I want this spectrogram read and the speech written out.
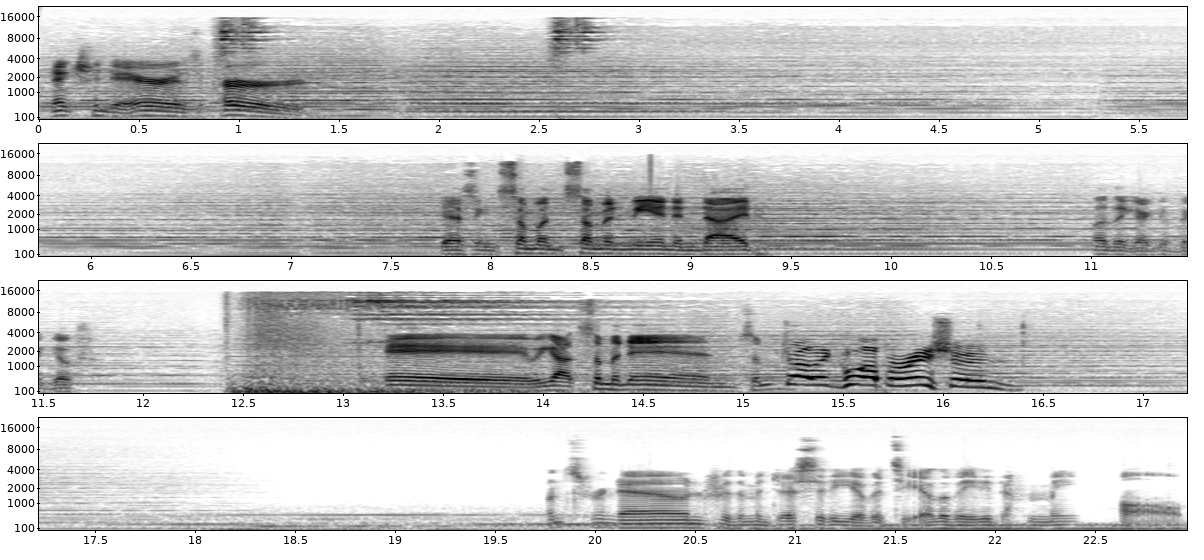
Connection to air has occurred. Guessing someone summoned me in and died. I think I can think of. Hey, we got summoned in. Some jolly cooperation! Renowned for the majesty of its elevated main hall.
